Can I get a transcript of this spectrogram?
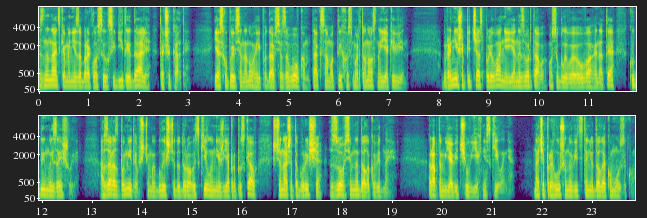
Зненацька мені забракло сил сидіти далі та чекати. Я схопився на ноги і подався за вовком, так само тихо, смертоносний, як і він. Раніше під час полювання я не звертав особливої уваги на те, куди ми зайшли. А зараз помітив, що ми ближче до дороги скілу, ніж я припускав, що наше таборище зовсім недалеко від неї. Раптом я відчув їхнє скілення, наче приглушену відстаню далеку музику.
